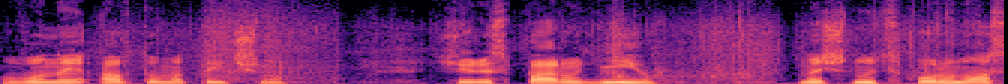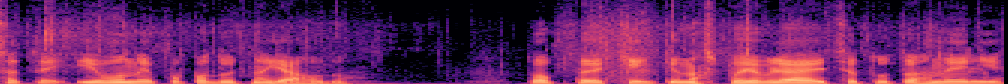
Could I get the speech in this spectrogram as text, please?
вони автоматично через пару днів почнуть спору носити і вони попадуть на ягоду. Тобто, як тільки у нас з'являються тут гнилі,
